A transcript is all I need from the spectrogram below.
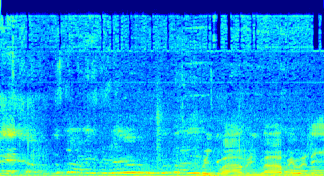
แล้วก็ตายแล้ววิ่งมาวิ่งมาวิ่งมาดิ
